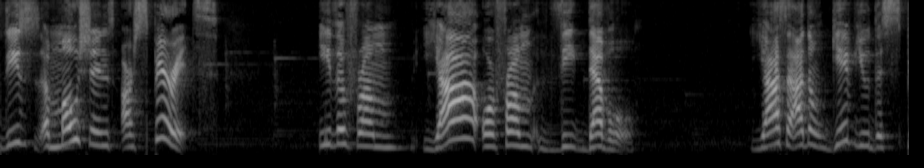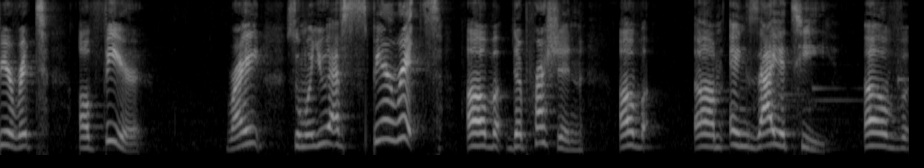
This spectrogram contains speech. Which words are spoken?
these emotions are spirits, either from Yah or from the devil. Yah said, "I don't give you the spirit of fear." Right. So when you have spirits of depression, of um, anxiety, of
